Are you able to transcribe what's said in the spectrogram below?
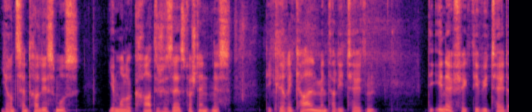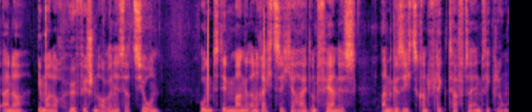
ihren Zentralismus, ihr monokratisches Selbstverständnis, die klerikalen Mentalitäten, die Ineffektivität einer immer noch höfischen Organisation und den Mangel an Rechtssicherheit und Fairness angesichts konflikthafter Entwicklungen.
